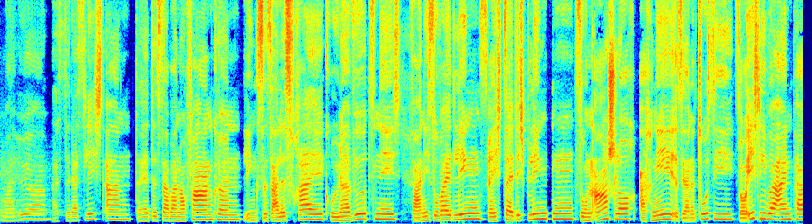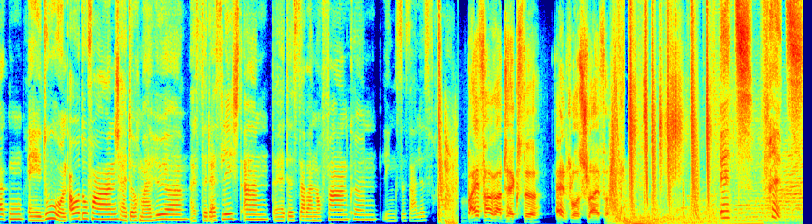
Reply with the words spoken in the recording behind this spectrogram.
doch mal höher, hast du das Licht an, da hättest aber noch fahren können. Links ist alles frei, grüner wird's nicht. Fahr nicht so weit links, rechtzeitig blinken. So ein Arschloch, ach nee, ist ja eine Tussi. Soll ich lieber einpacken? Ey du und Autofahren, schalt doch mal höher, hast du das Licht an, da hättest aber noch fahren können. Links ist alles frei. Beifahrertexte, Endlosschleife. It's Fritz.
